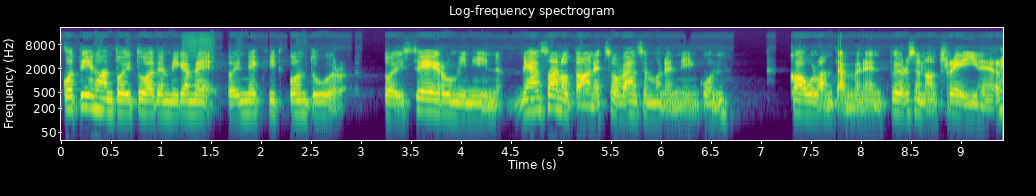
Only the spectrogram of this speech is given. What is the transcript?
kotiinhan toi tuote, mikä me, toi Necfit Contour, toi seerumi, niin mehän sanotaan, että se on vähän semmoinen niin kuin kaulan tämmöinen personal trainer,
